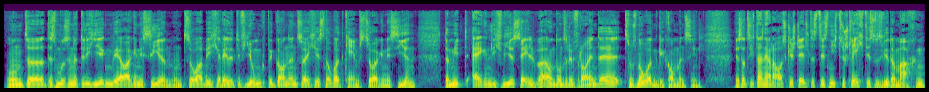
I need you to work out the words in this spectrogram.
und äh, das muss natürlich irgendwer organisieren. Und so habe ich relativ jung begonnen, solche Snowboardcamps zu organisieren, damit eigentlich wir selber und unsere Freunde zum Snowboarden gekommen sind. Es hat sich dann herausgestellt, dass das nicht so schlecht ist, was wir da machen,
